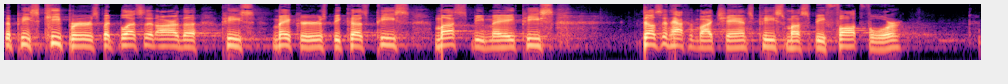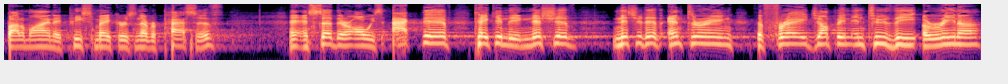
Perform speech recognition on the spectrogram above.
the peace keepers, but blessed are the peacemakers because peace must be made. Peace doesn't happen by chance, peace must be fought for. Bottom line, a peacemaker is never passive. Instead, they're always active, taking the initiative, initiative, entering the fray, jumping into the arena.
